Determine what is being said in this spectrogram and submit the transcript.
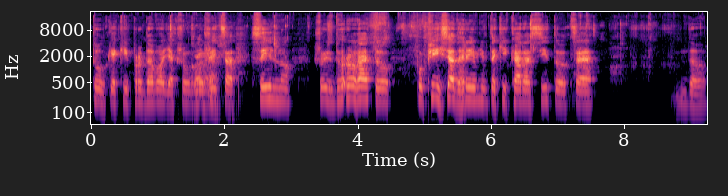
толк, який продавати, якщо Конечно. вложиться сильно щось дороге, то по 50 гривень такі карасі, то це. Да.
